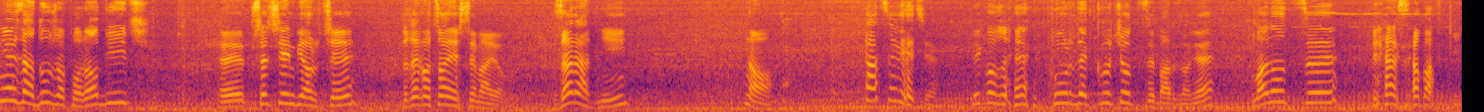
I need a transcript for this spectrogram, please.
nie za dużo porobić, e, przedsiębiorczy, do tego co jeszcze mają? Zaradni, no, tacy wiecie. Tylko, że kurde króciutcy bardzo, nie? Malutcy jak zabawki.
